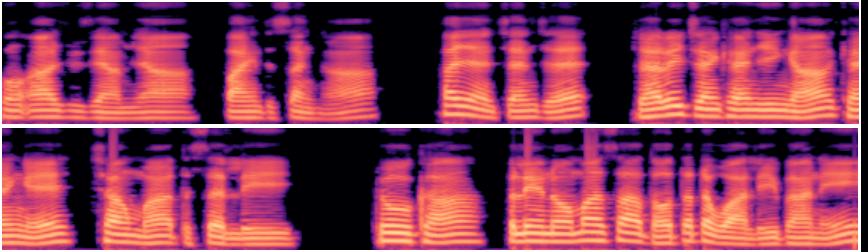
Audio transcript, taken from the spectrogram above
ခွန်အားယူစရာများပိုင်း15ဖတ်ရန်ကျမ်းချက်ဓာရိကျမ်းခန်းကြီးကခန်းငယ်6မှ14ထိုအခါပလင်တော်မှစသောတတ္တဝါ၄ပါးနှင့်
